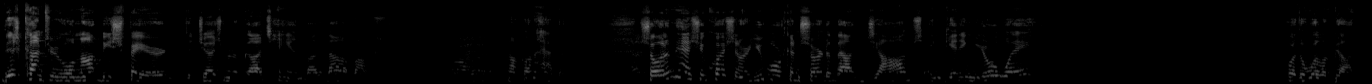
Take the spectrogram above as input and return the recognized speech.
This country will not be spared the judgment of God's hand by the ballot box. Not going to happen. So let me ask you a question. Are you more concerned about jobs and getting your way or the will of God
